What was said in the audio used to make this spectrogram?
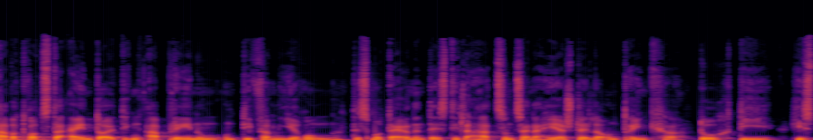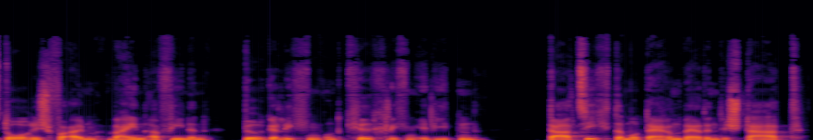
Aber trotz der eindeutigen Ablehnung und Diffamierung des modernen Destillats und seiner Hersteller und Trinker durch die historisch vor allem weinaffinen bürgerlichen und kirchlichen Eliten, tat sich der modern werdende Staat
